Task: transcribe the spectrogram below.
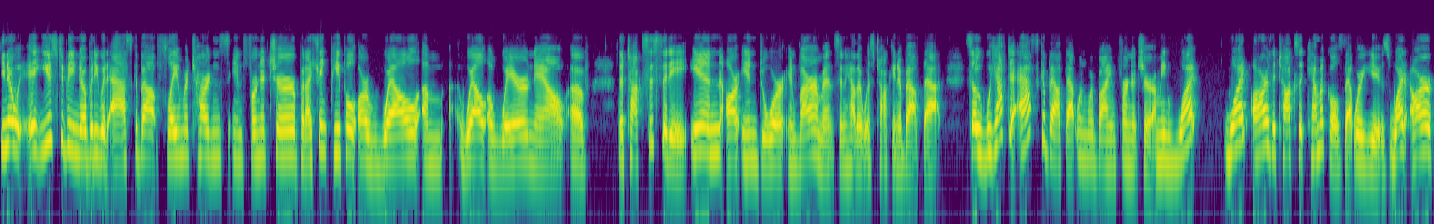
you know, it used to be nobody would ask about flame retardants in furniture, but I think people are well um, well aware now of the toxicity in our indoor environments, and Heather was talking about that. So we have to ask about that when we're buying furniture. I mean, what what are the toxic chemicals that were used? What are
